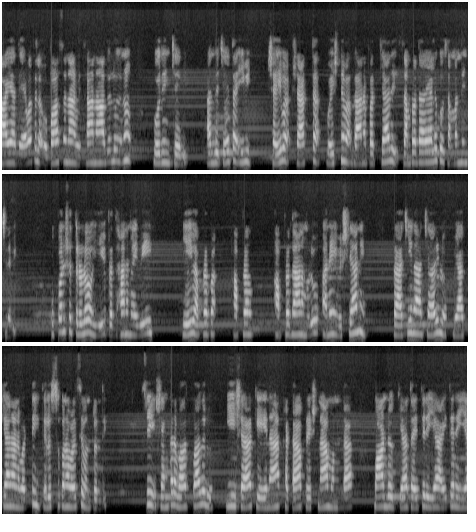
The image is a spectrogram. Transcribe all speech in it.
ఆయా దేవతల ఉపాసనా విధానాదులను బోధించేవి. అందుచేత ఇవి శైవ శాక్త వైష్ణవ గానపత్యాది సంప్రదాయాలకు సంబంధించినవి. ఉపనిషత్తులలో ఏవి ప్రధానమైనవి? ఏవి అప్రప అప్ర అప్రధానములు అనే విషయాన్ని ప్రాచీనాచార్యులు వ్యాఖ్యానాలను బట్టి తెలుసుకునవలసి ఉంటుంది. శ్రీ శంకర భగవత్పాదులు ఈశ కేన కట ప్రశ్న ముండ మాండూక్య తైతరీయ ఐతరీయ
